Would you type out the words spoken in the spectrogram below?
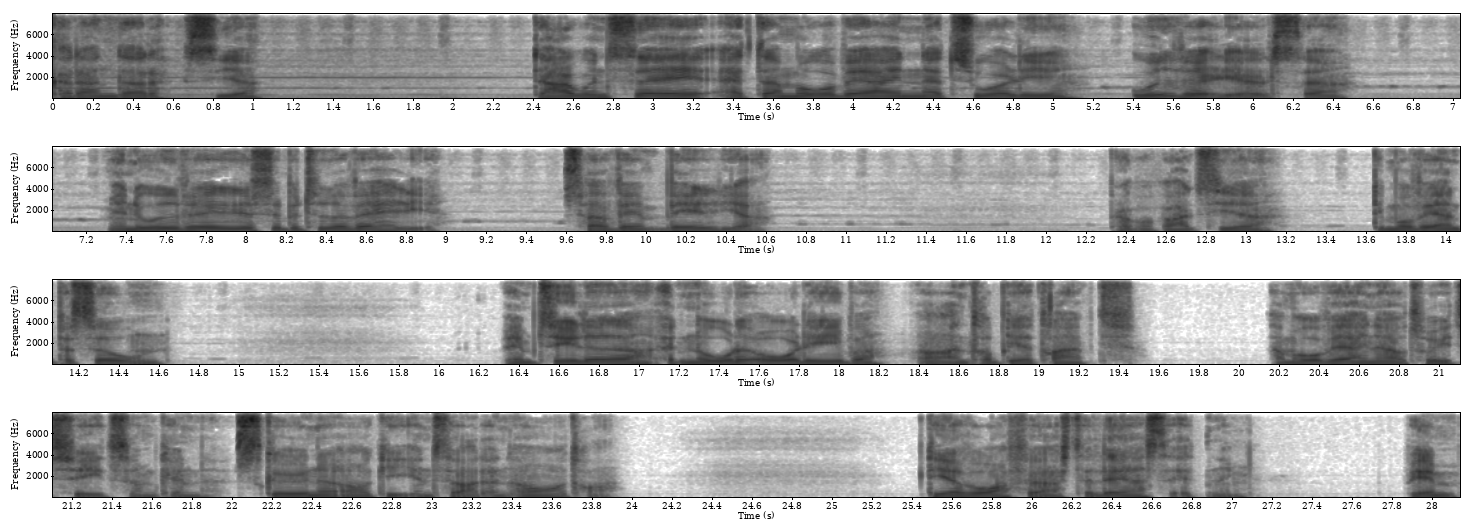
Karandar siger, Darwin sagde, at der må være en naturlig udvælgelse, men udvælgelse betyder valg. Så hvem vælger? Prabhupada siger, det må være en person. Hvem tillader, at nogle overlever, og andre bliver dræbt? Der må være en autoritet, som kan skønne og give en sådan ordre. Det er vores første læresætning. Hvem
